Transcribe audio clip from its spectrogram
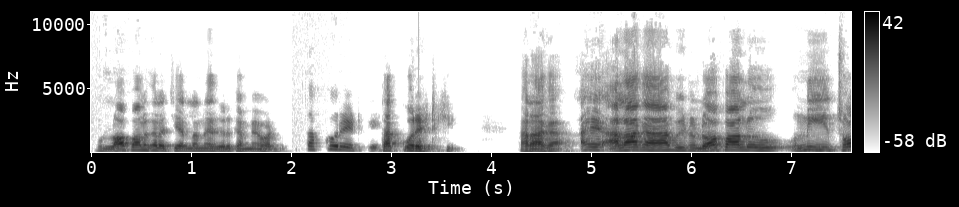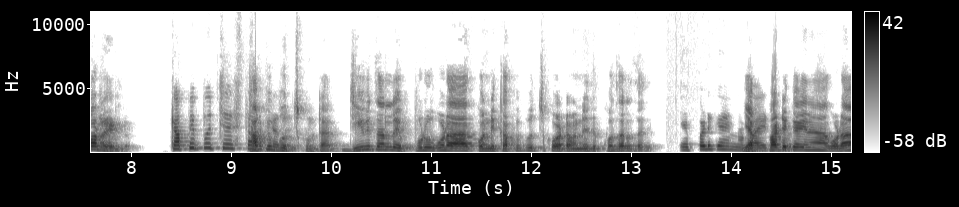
ఇప్పుడు లోపాలు గల చీరలు అనేది వరకు అమ్మేవాళ్ళు. తక్కువ రేటుకి. తక్కువ రేటుకి. అలాగా. అలాగా వీళ్ళు లోపాలుని చూడరేళ్ళు కప్పిపుచ్చేస్తారు కదా. కప్పిపుచ్చుకుంటారు. జీవితంలో ఎప్పుడు కూడా కొన్ని కప్పిపుచ్చుకోవటం అనేది కుదరదు అది ఎప్పటికైనా ఎప్పటికైనా కూడా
